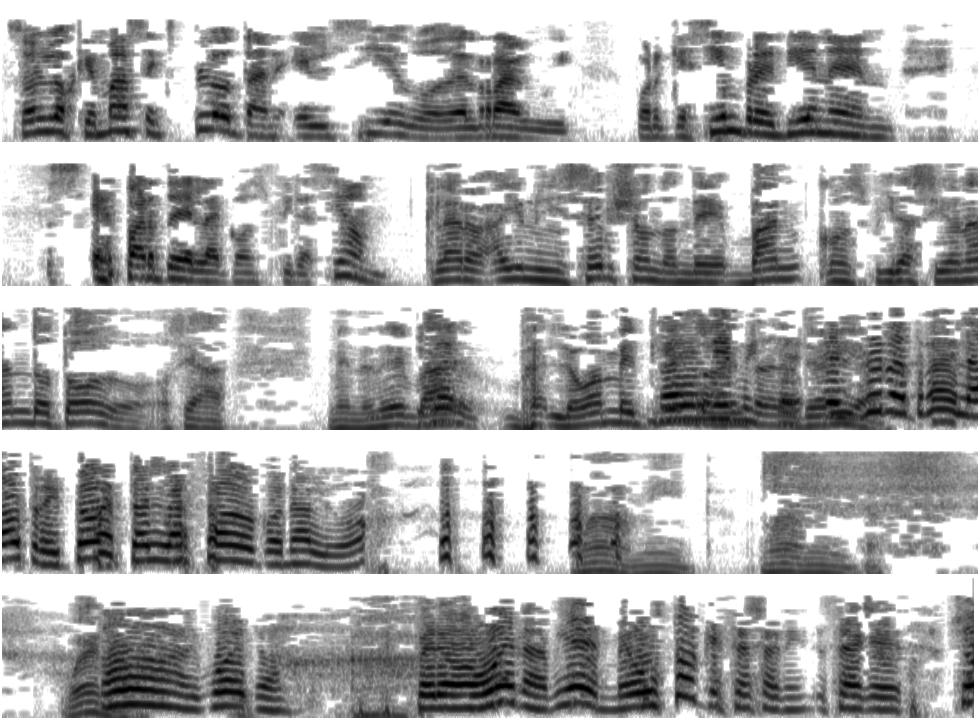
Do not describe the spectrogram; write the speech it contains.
Son los que más explotan el ciego del rugby. Porque siempre tienen... Es parte de la conspiración. Claro, hay un Inception donde van conspiracionando todo, o sea, ¿me entendés? Van- Claro. va- lo van No metiendo dentro de la teoría. uno atrás de la otra y todo está enlazado con algo. Mamita, mamita. Bueno, Ay, bueno. ah, Pero bueno, bien, me gustó que se hayan... O sea que yo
